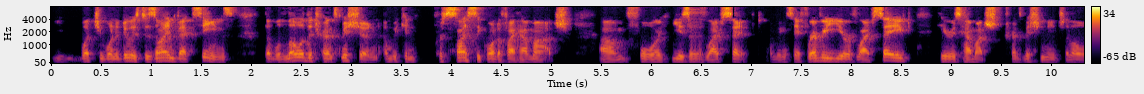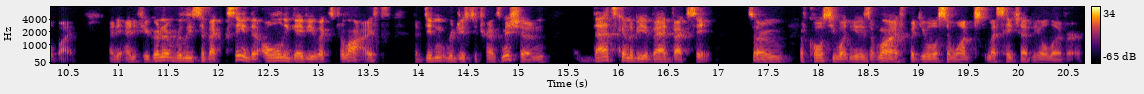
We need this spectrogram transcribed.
you, what you want to do is design vaccines that will lower the transmission, and we can precisely quantify how much um, for years of life saved. And we can say for every year of life saved, here is how much transmission you need to lower by. And, and if you're going to release a vaccine that only gave you extra life but didn't reduce the transmission, that's going to be a bad vaccine. So, of course, you want years of life, but you also want less HIV all over.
